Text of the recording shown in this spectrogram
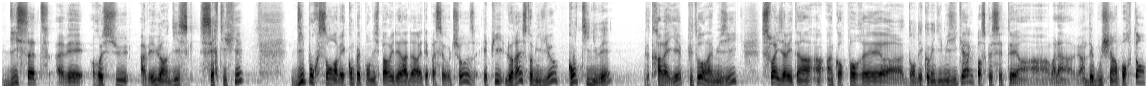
17 avaient reçu, avaient eu un disque certifié. 10% avaient complètement disparu des radars, étaient passés à autre chose. Et puis le reste au milieu continuait de travailler plutôt dans la musique. Soit ils avaient été un- un- incorporés euh, dans des comédies musicales Ouais. parce que c'était un, voilà, un débouché important.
